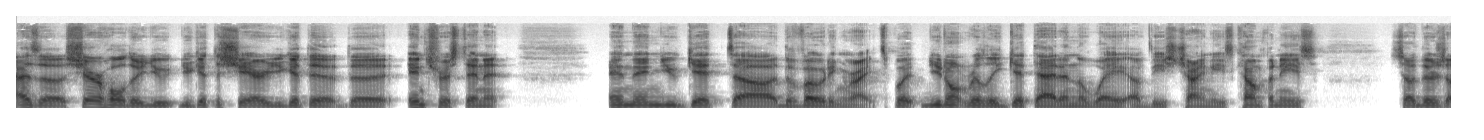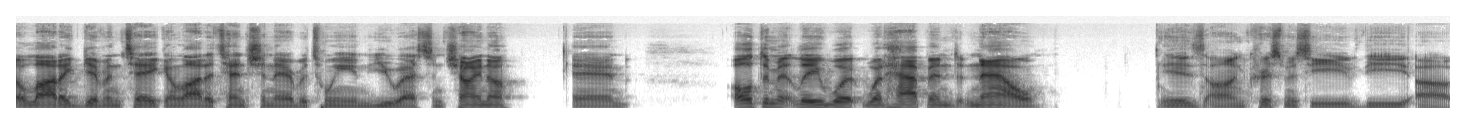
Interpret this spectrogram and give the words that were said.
as a shareholder, you you get the share, you get the the interest in it, and then you get uh, the voting rights. But you don't really get that in the way of these Chinese companies. So there's a lot of give and take and a lot of tension there between the U.S. and China. And ultimately, what what happened now is on Christmas Eve, the uh,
